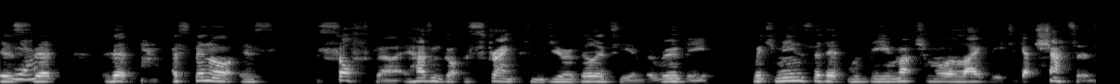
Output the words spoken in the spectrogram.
is Yeah. that that a spinel is softer. It hasn't got the strength and durability of the ruby, which means that it would be much more likely to get shattered.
